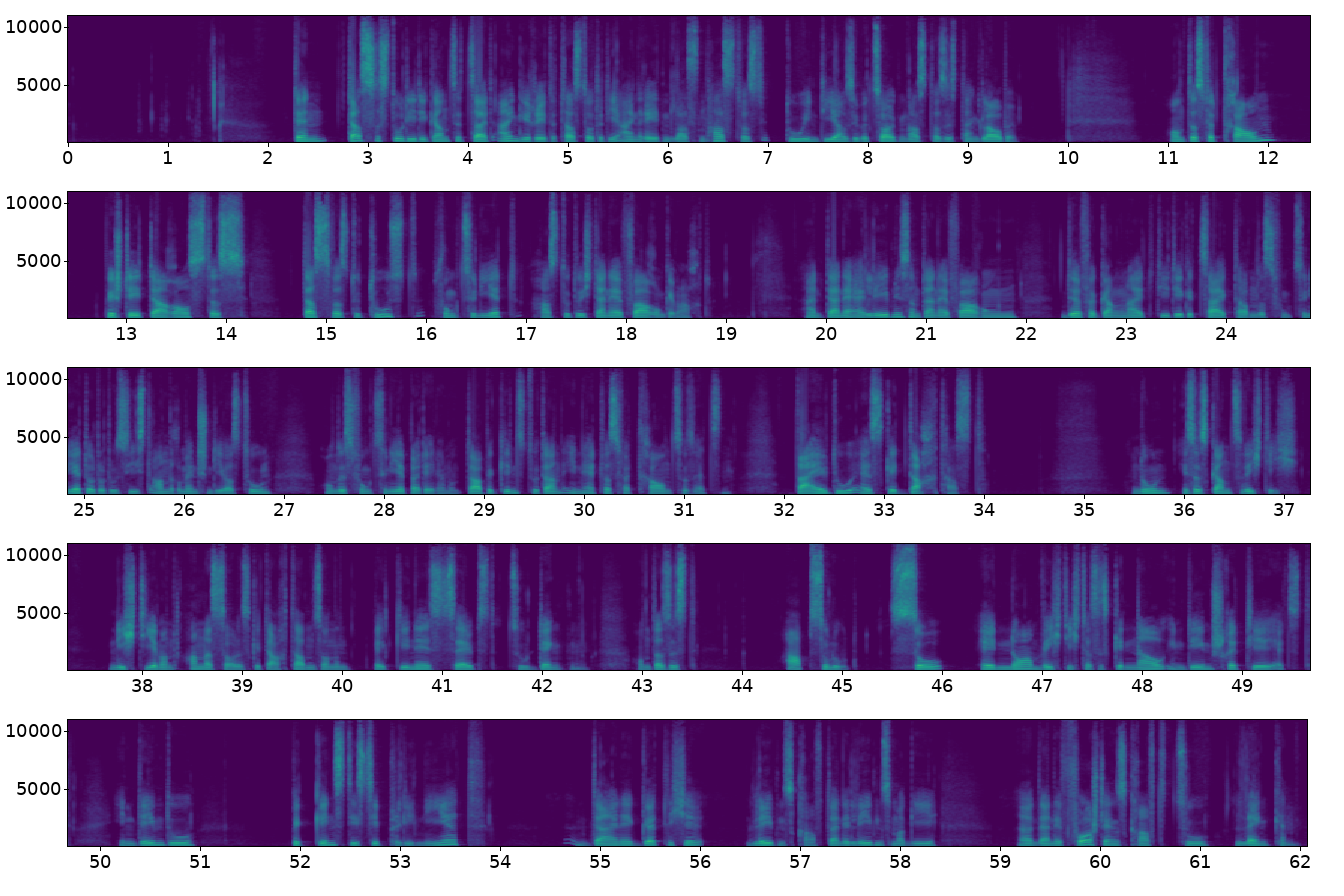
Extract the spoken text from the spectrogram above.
Denn das, was du dir die ganze Zeit eingeredet hast oder dir einreden lassen hast, was du in dir als Überzeugung hast, das ist dein Glaube. Und das Vertrauen besteht daraus, dass das, was du tust, funktioniert, hast du durch deine Erfahrung gemacht. Deine Erlebnisse und deine Erfahrungen der Vergangenheit, die dir gezeigt haben, dass es funktioniert, oder du siehst andere Menschen, die was tun und es funktioniert bei denen. Und da beginnst du dann in etwas Vertrauen zu setzen, weil du es gedacht hast. Nun ist es ganz wichtig, nicht jemand anders soll es gedacht haben, sondern beginne selbst zu denken. Und das ist absolut so enorm wichtig, dass es genau in dem Schritt hier jetzt, in dem du beginnst diszipliniert deine göttliche Lebenskraft, deine Lebensmagie, äh, deine Vorstellungskraft zu lenken,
